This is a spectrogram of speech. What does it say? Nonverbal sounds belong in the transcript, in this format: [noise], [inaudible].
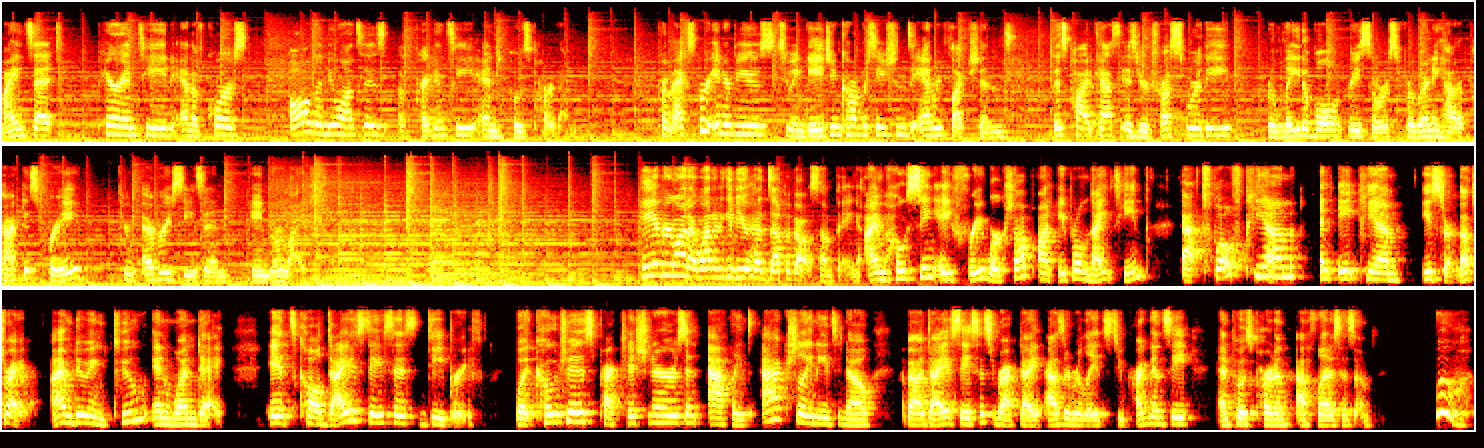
mindset, parenting, and of course, all the nuances of pregnancy and postpartum. From expert interviews to engaging conversations and reflections, this podcast is your trustworthy, relatable resource for learning how to practice brave through every season in your life. Hey everyone, I wanted to give you a heads up about something. I'm hosting a free workshop on April 19th at 12 p.m. and 8 p.m. Eastern. That's right. I'm doing two in one day. It's called Diastasis Debrief what coaches, practitioners, and athletes actually need to know about diastasis recti as it relates to pregnancy and postpartum athleticism. Woo!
